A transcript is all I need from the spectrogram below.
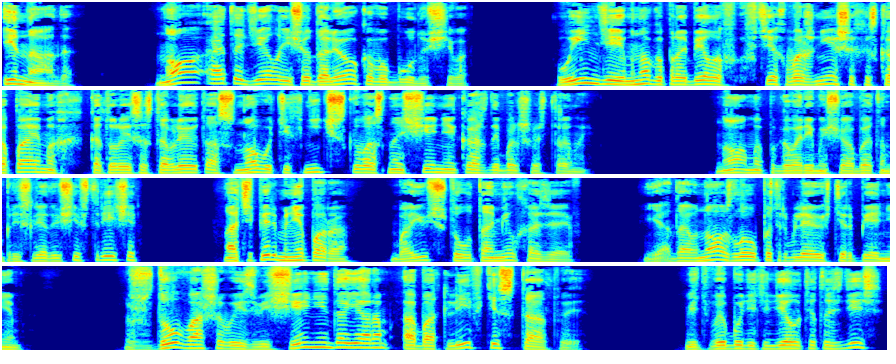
И надо. Но это дело еще далекого будущего. У Индии много пробелов в тех важнейших ископаемых, которые составляют основу технического оснащения каждой большой страны. Но мы поговорим еще об этом при следующей встрече. А теперь мне пора. Боюсь, что утомил хозяев. Я давно злоупотребляю их терпением. Жду вашего извещения, Даяром, об отливке статуи. Ведь вы будете делать это здесь?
